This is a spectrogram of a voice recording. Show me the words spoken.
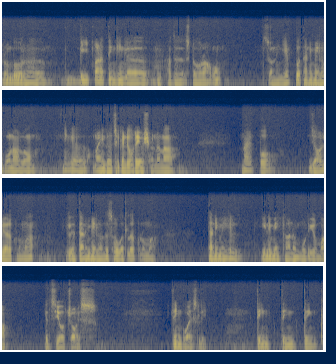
ரொம்ப ஒரு டீப்பான திங்கிங்கில் அது ஸ்டோர் ஆகும். ஸோ நீங்கள் எப்போ தனிமையில் போனாலும் நீங்கள் மைண்டில் வச்சுக்க வேண்டிய ஒரே விஷயம் என்னென்னா நான் இப்போது ஜாலியாக இருக்கணுமா? இல்லை தனிமையில் வந்து சோகத்தில் இருக்கணுமா? தனிமையில் இனிமை காண முடியுமா? It's your choice think wisely think think think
